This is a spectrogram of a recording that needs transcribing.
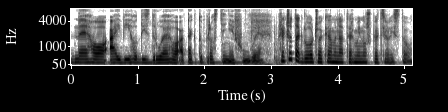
jedného, aj výhody z druhého a tak to proste nefunguje. Prečo tak dlho čakáme na termínu špecialistov?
